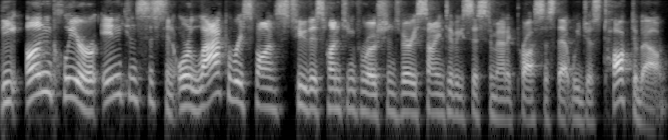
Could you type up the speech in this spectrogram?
the unclear or inconsistent or lack of response to this hunting for motions very scientific systematic process that we just talked about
